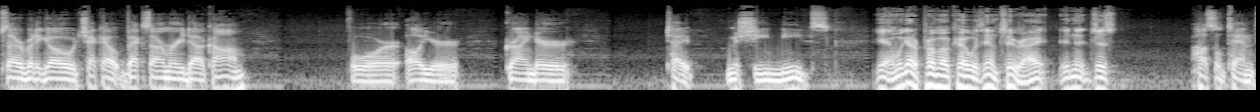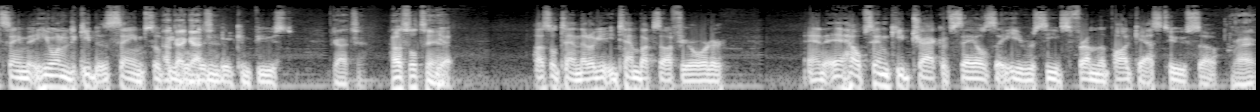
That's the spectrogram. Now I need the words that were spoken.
So everybody go check out bexarmory.com for all your grinder type machine needs. Yeah, and we got a promo code with him too, right? Isn't it just Hustle 10, same. He wanted to keep it the same so Okay, people gotcha. didn't get confused. gotcha? Hustle ten. Yeah. Hustle 10, that'll get you 10 bucks off your order. And it helps him keep track of sales that he receives from the podcast too, so Right.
